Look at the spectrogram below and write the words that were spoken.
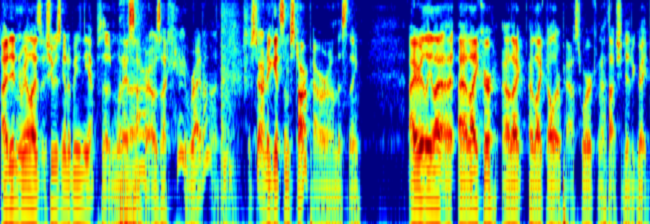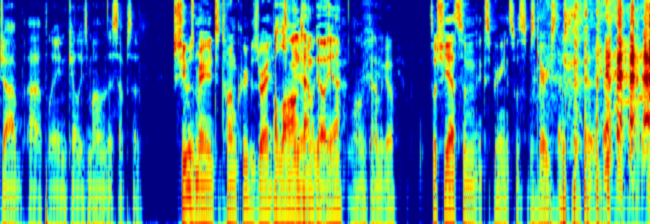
I didn't realize that she was going to be in the episode, and when I saw her, I was like, "Hey, right on! We're starting to get some star power on this thing." I really like. I, I like her. I like. I liked all her past work, and I thought she did a great job uh, playing Kelly's mom in this episode. She was married to Tom Cruise, right? A long Yeah. time ago, yeah. A long time ago. So she has some experience with some scary stuff.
